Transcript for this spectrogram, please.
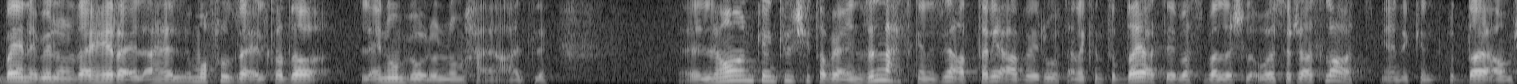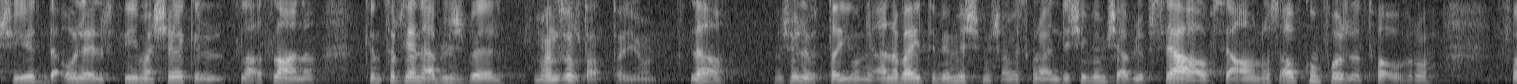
بين قبلهم راي هي رأي الأهل ومفروض رأي القضاء القانون بيقولوا انه محقق عدله هون كان كل شيء طبيعي. نزلنا حتى كان نازلين على الطريق على بيروت. أنا كنت بضيعتي بس بلش القواس رجعت طلعت. يعني كنت بالضيعه ومشيت دقوا لي في مشاكل طلع طلعنا. كنت صرت يعني قبل الجبال ما نزلت على الطيون؟ لا. شو اللي بالطيوني أنا بيتي بمشمش. أنا بس يكون عندي شيء بمشي قبل بساعة أو بساعة ونص أو بكون فوق الأطفاء وبروح. ف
